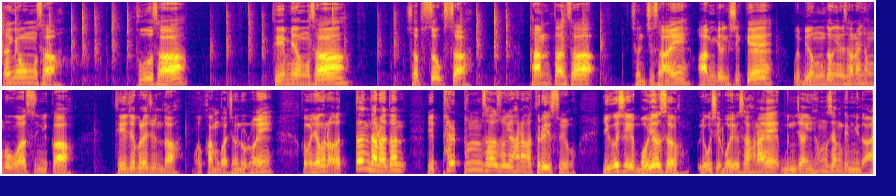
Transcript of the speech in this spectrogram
형용사, 부사, 대명사, 접속사, 감탄사, 전치사에 암기하기 쉽게 뭐 명동에서는 형보가 왔으니까 대접을 해준다. 뭐 감과 전으로. 그러면 영어는 어떤 단어든 이 팔품사 속에 하나가 들어있어요. 이것이 모여서 이것이 모여서 하나의 문장이 형성됩니다.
